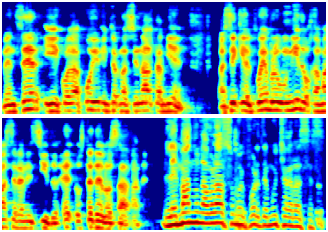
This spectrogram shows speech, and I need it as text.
vencer y con el apoyo internacional también. Así que el pueblo unido jamás será vencido. Eh, ustedes lo saben. Le mando un abrazo muy fuerte. Muchas gracias.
